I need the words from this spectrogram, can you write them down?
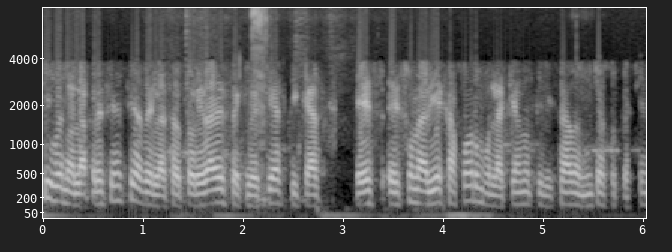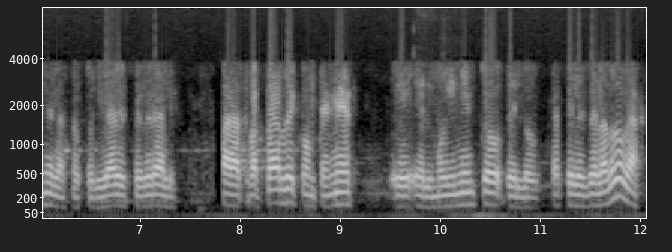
Sí, bueno, la presencia de las autoridades eclesiásticas es, es una vieja fórmula que han utilizado en muchas ocasiones las autoridades federales para tratar de contener eh, el movimiento de los cárteles de la droga.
